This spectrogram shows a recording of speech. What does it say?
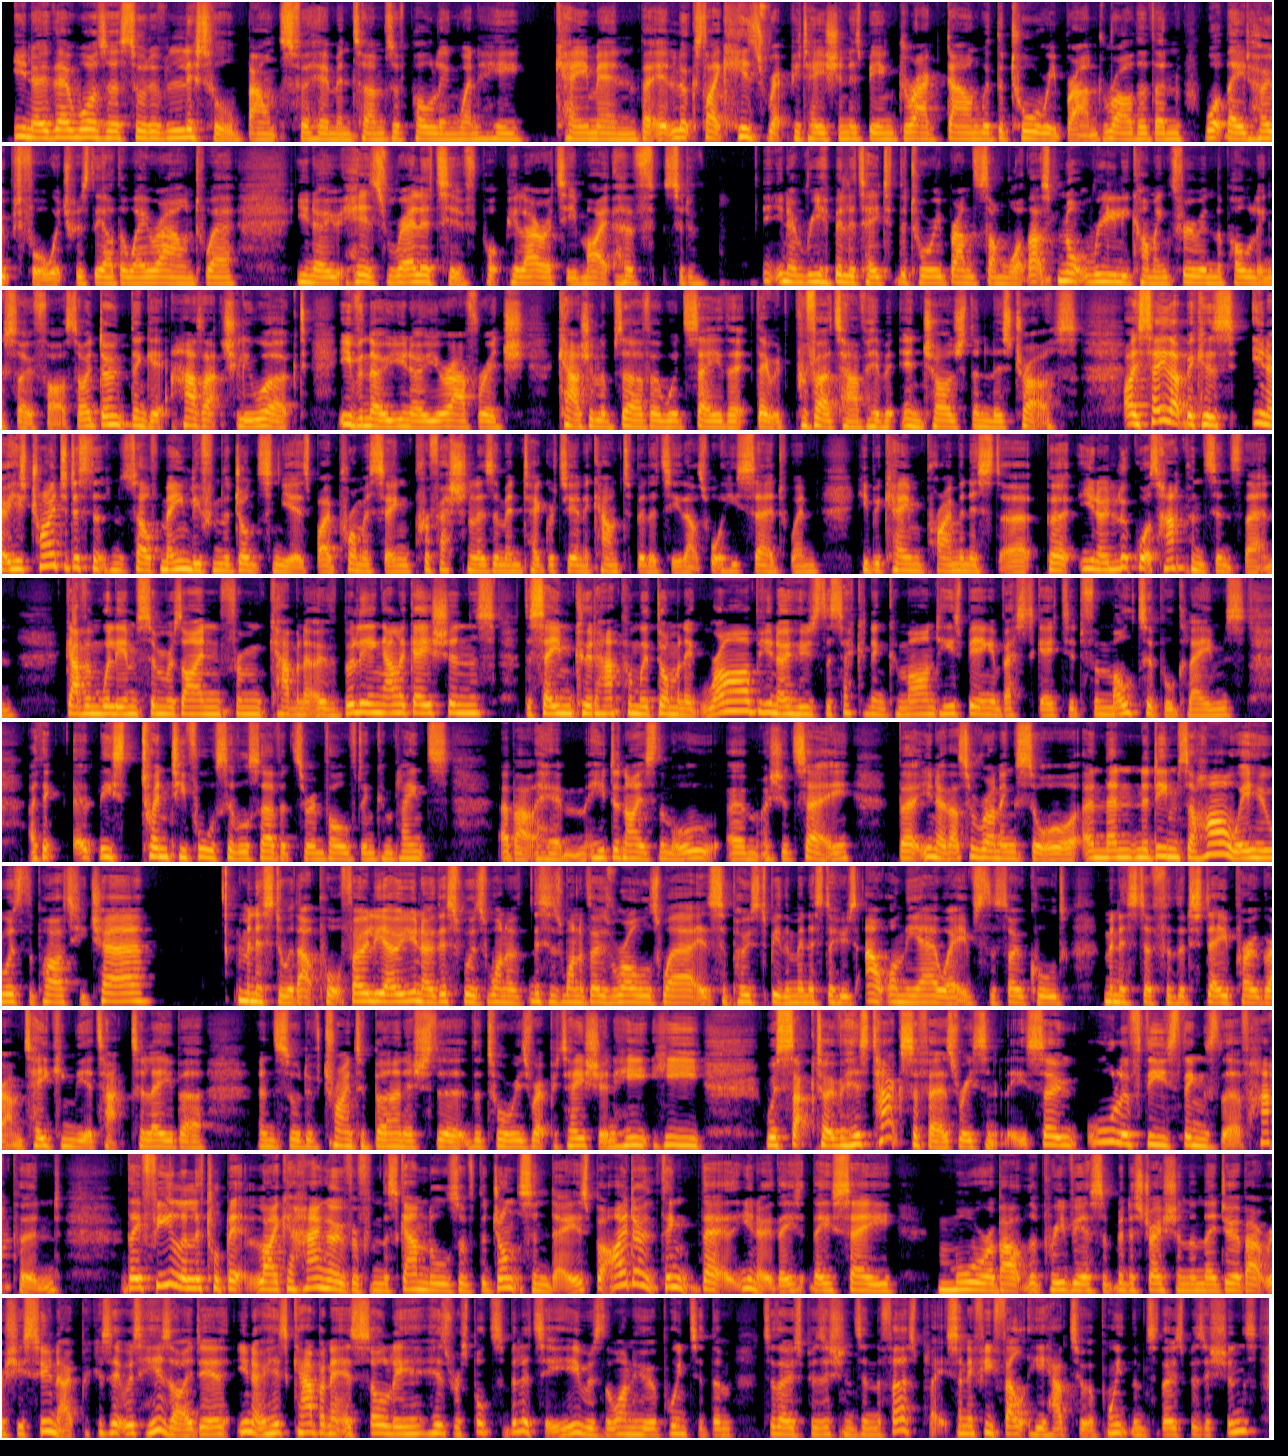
you know, there was a sort of little bounce for him in terms of polling when he came in, but it looks like his reputation is being dragged down with the Tory brand rather than what they'd hoped for, which was the other way around, where, you know, his relative popularity might have sort of you know rehabilitated the Tory brand somewhat. That's not really coming through in the polling so far. So I don't think it has actually worked. Even though you know your average casual observer would say that they would prefer to have him in charge than Liz Truss. I say that because you know he's tried to distance himself mainly from the Johnson years by promising professionalism, integrity, and accountability. That's what he said when he became prime minister. But you know look what's happened since then. Gavin Williamson resigned from cabinet over bullying allegations. The same could happen with Dominic Raab, you know, who's the second in command. He's being investigated for multiple claims. I think at least 24 civil servants are involved in complaints about him. He denies them all, um, I should say. But, you know, that's a running sore. And then Nadhim Zahawi, who was the party chair, minister without portfolio you know this was one of this is one of those roles where it's supposed to be the minister who's out on the airwaves the so-called minister for the today program taking the attack to labor and sort of trying to burnish the the tories reputation. He he was sacked over his tax affairs recently. So all of these things that have happened they feel a little bit like a hangover from the scandals of the johnson days but i don't think that you know they they say more about the previous administration than they do about Rishi Sunak because it was his idea. You know, his cabinet is solely his responsibility. He was the one who appointed them to those positions in the first place. And if he felt he had to appoint them to those positions,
